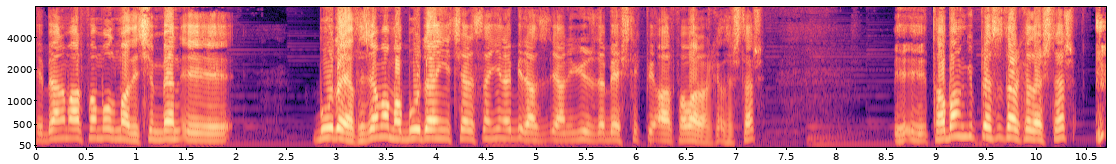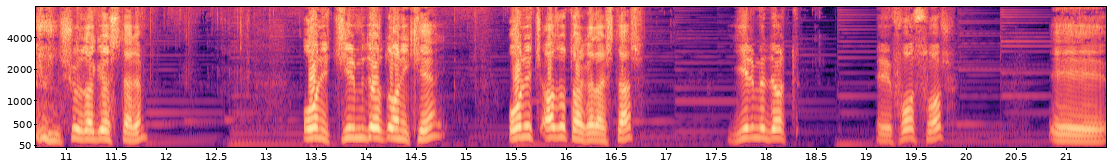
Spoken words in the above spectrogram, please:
E, benim arpam olmadığı için ben e, buğday atacağım ama buğdayın içerisinde yine biraz yani yüzde beşlik bir arpa var arkadaşlar. E, taban gübresi arkadaşlar şurada göstereyim. 13, 24, 12. 13 azot arkadaşlar. 24 e, fosfor. E,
